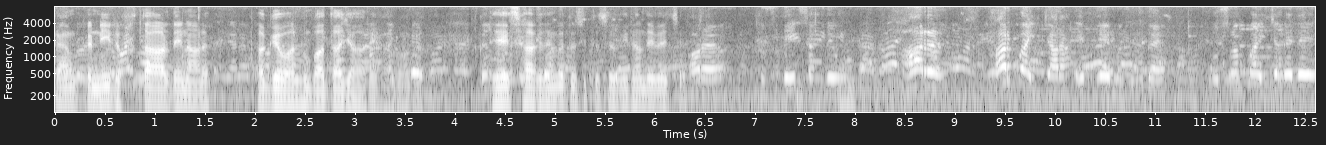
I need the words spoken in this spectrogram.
ਟਾਈਮ ਕਿੰਨੀ ਰਫ਼ਤਾਰ ਦੇ ਨਾਲ ਅੱਗੇ ਵੱਲ ਨੂੰ ਵੱਧਦਾ ਜਾ ਰਿਹਾ ਵਾ ਦੇਖ ਸਕਦੇ ਹੋ ਤੁਸੀਂ ਤਸਵੀਰਾਂ ਦੇ ਵਿੱਚ। ਔਰ ਤੁਸੀਂ ਦੇਖ ਸਕਦੇ ਹੋ ਹਰ ਹਰ ਭਾਈਚਾਰਾ ਇੱਥੇ ਮੌਜੂਦ ਹੈ। ਮੁਸਲਮ ਭਾਈਚਾਰੇ ਦੇ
